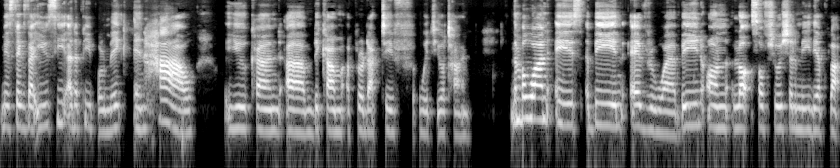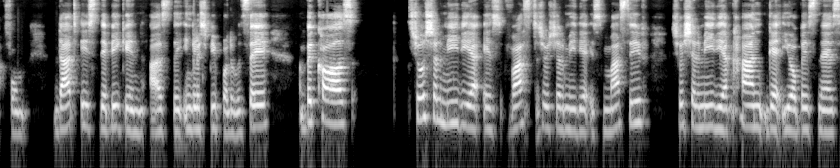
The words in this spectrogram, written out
mistakes that you see other people make, and how you can um, become productive with your time. Number one is being everywhere, being on lots of social media platform. That is the begin, as the English people would say, because social media is vast, social media is massive. Social media can get your business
